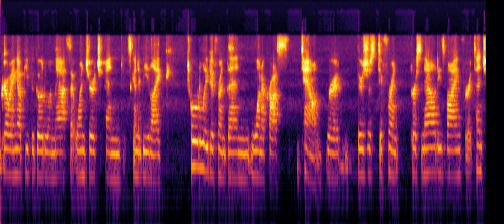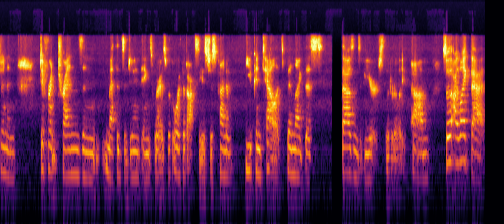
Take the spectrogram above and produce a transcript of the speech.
growing up you could go to a mass at one church and it's going to be like totally different than one across town where there's just different personalities vying for attention and different trends and methods of doing things whereas with orthodoxy it's just kind of you can tell it's been like this thousands of years literally um, so I like that,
